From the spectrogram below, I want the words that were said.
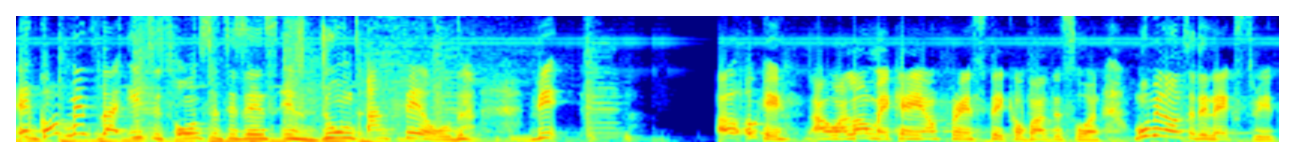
A government that eats its own citizens is doomed and failed. The oh, okay, I'll allow my Kenyan friends take over this one. Moving on to the next tweet.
